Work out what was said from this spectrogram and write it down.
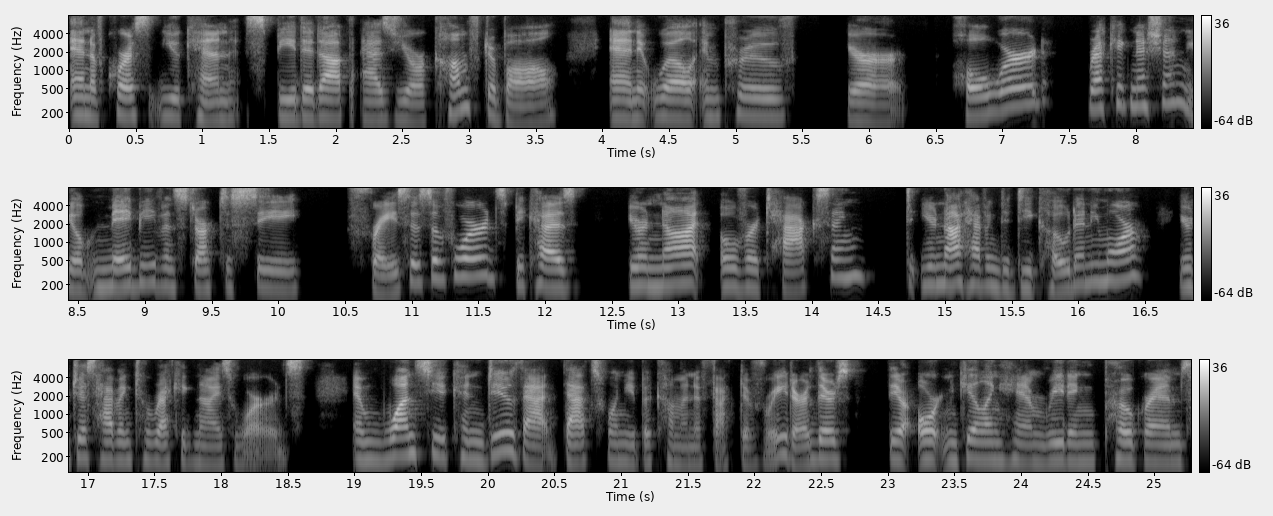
And of course you can speed it up as you're comfortable and it will improve your whole word recognition. You'll maybe even start to see phrases of words because you're not overtaxing you're not having to decode anymore. You're just having to recognize words. And once you can do that that's when you become an effective reader. There's the orton gillingham reading programs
